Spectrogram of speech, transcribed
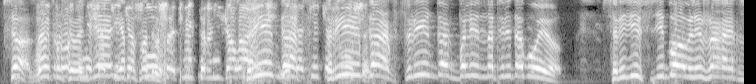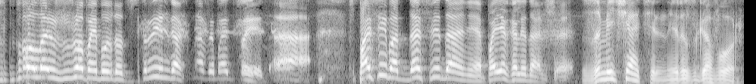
Все, Вы завтрашнего просто не дня хотите я посмотрю. слушать, Виктор В Николаевич. Не стрингах, в хотите слушать. стрингах, в стрингах, блин, на передовую. Среди снегов лежать с голой жопой будут в стрингах наши бойцы. Да. Спасибо, до свидания. Поехали дальше. Замечательный разговор.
